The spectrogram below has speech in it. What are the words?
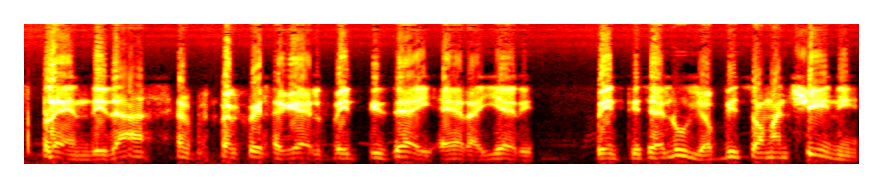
splendida per quella che è il 26, era ieri 26 luglio, ho visto Mancini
